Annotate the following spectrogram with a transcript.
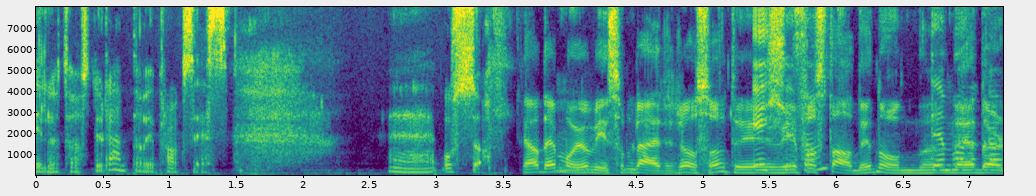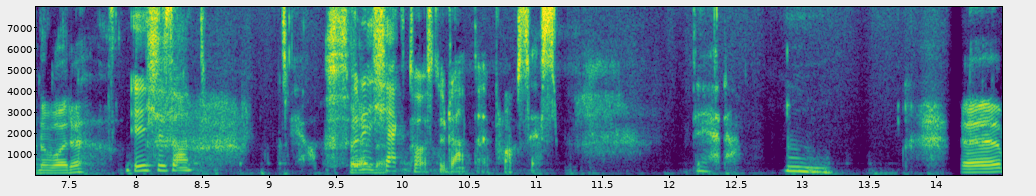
til å ta studenter i praksis eh, også. Ja, det må jo vi som lærere også. De, vi får sant? stadig noen ned dørene våre. Ikke sant? Ja. Og det er kjekt å ha studenter i praksis. Det er det. Eh,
